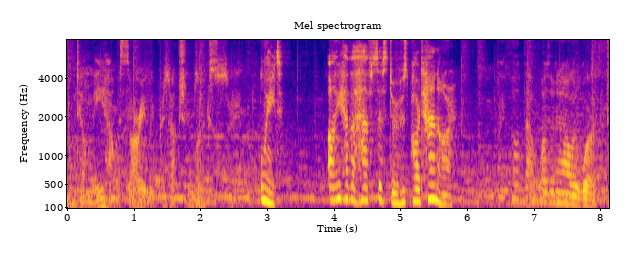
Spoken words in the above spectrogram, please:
Don't tell me how a Asari reproduction works. Wait, I have a half-sister who's part Hanar. I thought that wasn't how it worked.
